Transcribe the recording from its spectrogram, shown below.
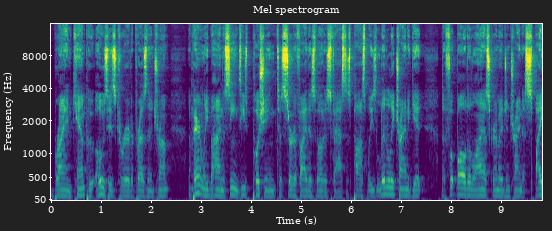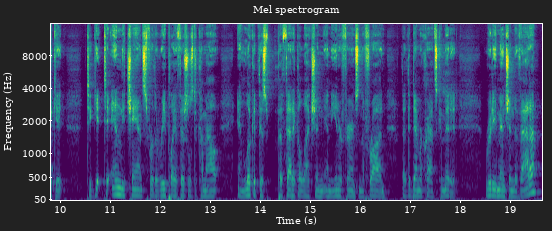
Brian Kemp, who owes his career to President Trump, apparently behind the scenes, he's pushing to certify this vote as fast as possible. He's literally trying to get the football to the line of scrimmage and trying to spike it to get to end the chance for the replay officials to come out and look at this pathetic election and the interference and the fraud that the Democrats committed. Rudy mentioned Nevada.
